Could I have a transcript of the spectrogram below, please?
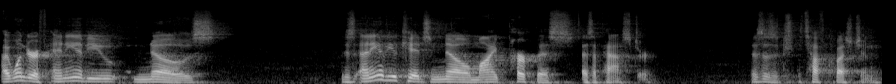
I wonder if any of you knows, does any of you kids know my purpose as a pastor? This is a, t- a tough question.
